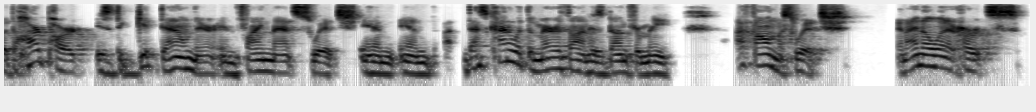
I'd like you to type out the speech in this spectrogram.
But the hard part is to get down there and find that switch. And and that's kind of what the marathon has done for me. I found my switch and I know when it hurts,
